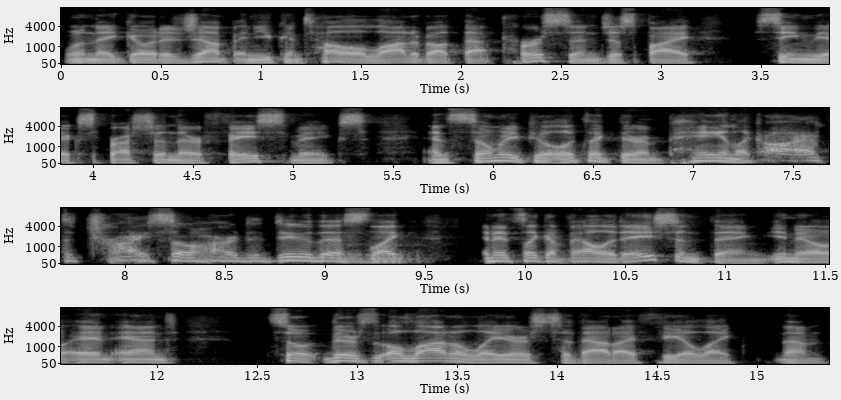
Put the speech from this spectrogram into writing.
when they go to jump, and you can tell a lot about that person just by seeing the expression their face makes. And so many people look like they're in pain, like, oh, I have to try so hard to do this. Mm-hmm. Like, and it's like a validation thing, you know, and and so there's a lot of layers to that. I feel like um,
